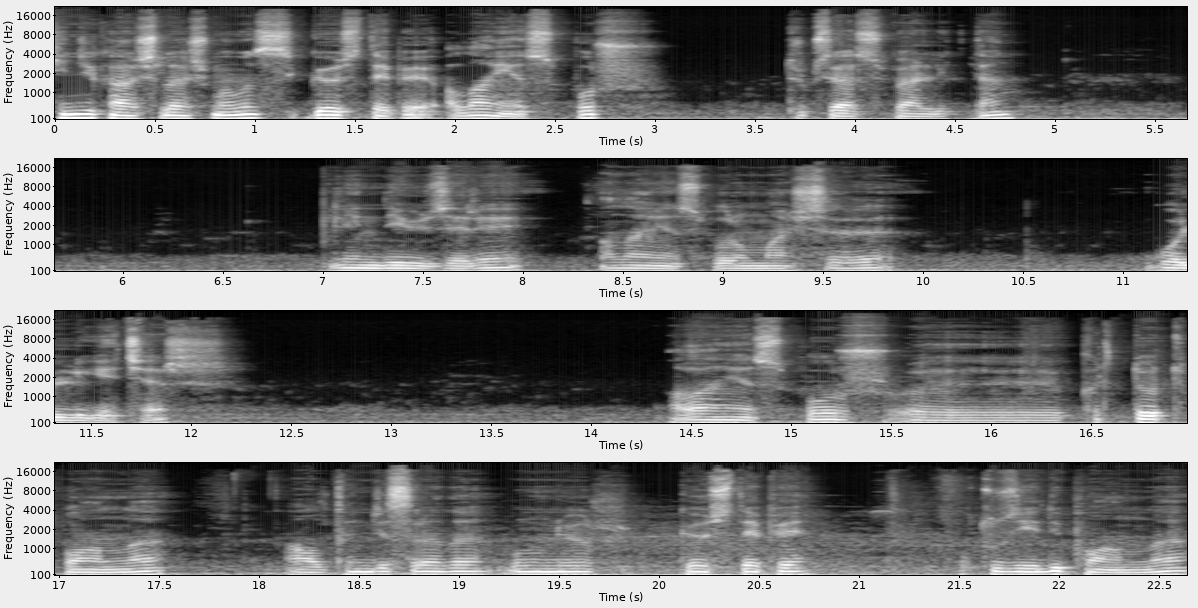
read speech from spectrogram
İkinci karşılaşmamız Göztepe Alanya Spor. Türksel Süper Lig'den. Bilindiği üzere Alanya Spor'un maçları gollü geçer. Alanya Spor e, 44 puanla 6. sırada bulunuyor. Göztepe 37 puanla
